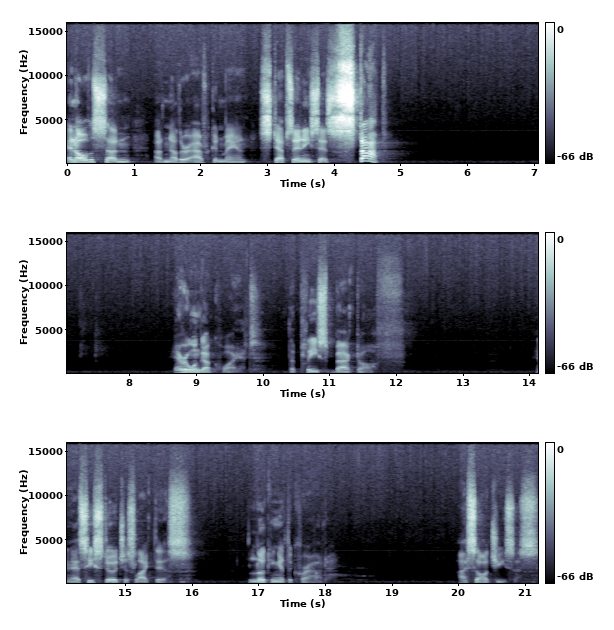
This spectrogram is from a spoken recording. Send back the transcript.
And all of a sudden, another African man steps in and he says, Stop! Everyone got quiet. The police backed off. And as he stood just like this, looking at the crowd, I saw Jesus.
